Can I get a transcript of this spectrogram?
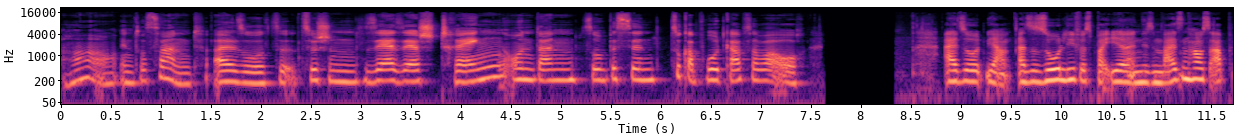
Ah, interessant. Also zwischen sehr, sehr streng und dann so ein bisschen Zuckerbrot gab es aber auch. Also ja, also so lief es bei ihr in diesem Waisenhaus ab.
